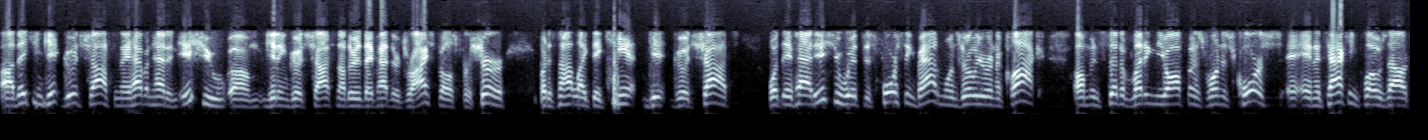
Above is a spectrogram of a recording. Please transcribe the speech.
Uh, they can get good shots, and they haven't had an issue um, getting good shots. Now they've had their dry spells for sure, but it's not like they can't get good shots. What they've had issue with is forcing bad ones earlier in the clock um, instead of letting the offense run its course and attacking closeouts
